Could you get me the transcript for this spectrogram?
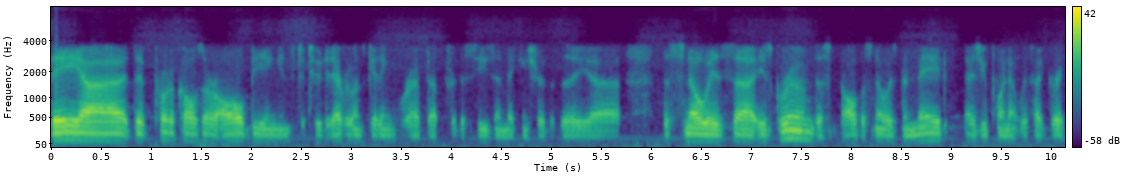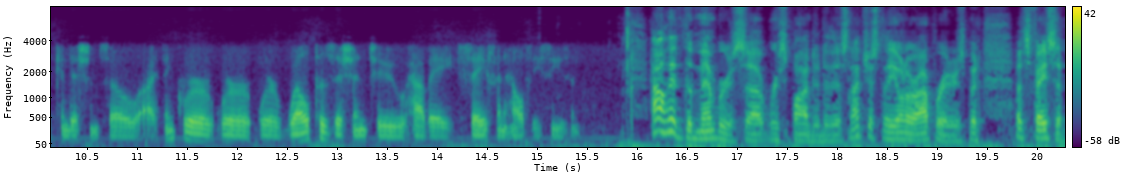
they uh, the protocols are all being instituted. Everyone's getting revved up for the season, making sure that the the snow is is groomed. The, all the snow has been made. As you point out, we've had great conditions, so I think we're we're we're well positioned to have a safe and healthy season. How have the members uh, responded to this? Not just the owner operators, but let's face it,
